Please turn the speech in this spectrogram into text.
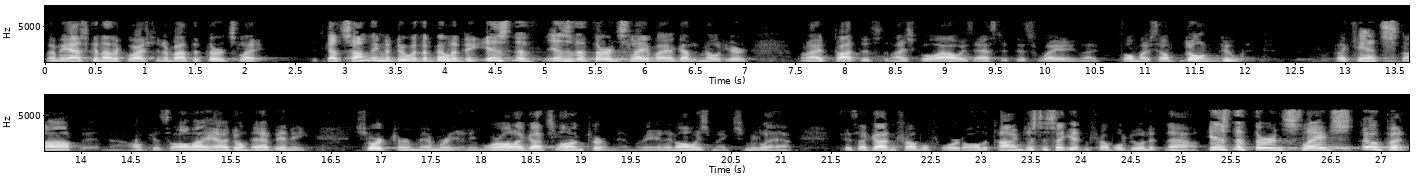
Let me ask another question about the third slave. It's got something to do with ability. Is the, is the third slave, I got a note here. When I taught this in high school, I always asked it this way, and I told myself, don't do it. But I can't stop it now, because all I have, I don't have any short-term memory anymore. All I got is long-term memory, and it always makes me laugh. Because I got in trouble for it all the time, just as I get in trouble doing it now. Is the third slave stupid?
